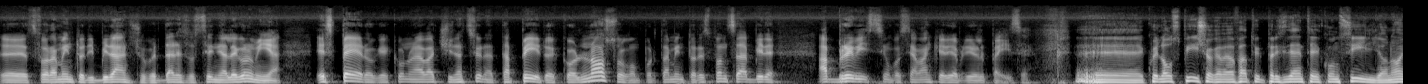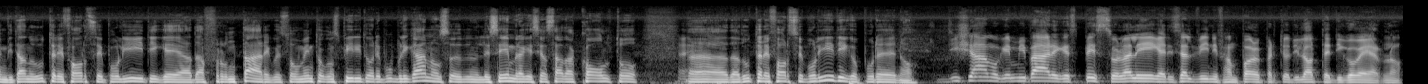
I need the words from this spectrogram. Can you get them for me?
eh, sforamento di bilancio per dare sostegno all'economia e spero che con una vaccinazione a tappeto e col nostro comportamento responsabile a brevissimo possiamo anche riaprire il paese. Eh, quell'auspicio che aveva fatto il Presidente del Consiglio, no? invitando tutte le forze politiche ad affrontare questo momento con spirito repubblicano, le sembra che sia stato accolto eh, da tutte le forze politiche oppure no? Diciamo che mi pare che spesso la Lega di Salvini fa un po' il partito di lotta e di governo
